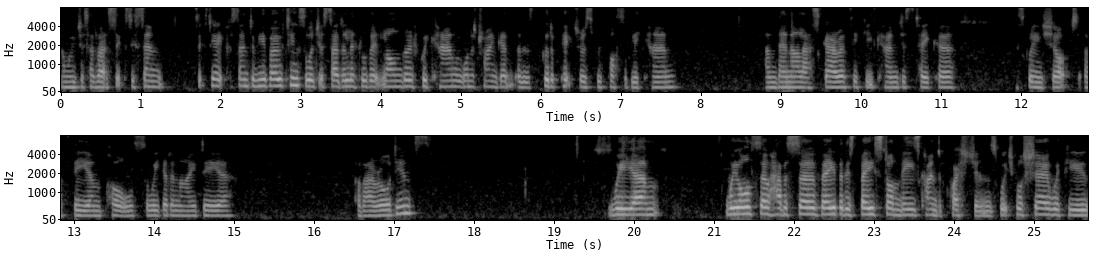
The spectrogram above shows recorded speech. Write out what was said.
And we've just had about 60 cent, 68% of you voting, so we'll just add a little bit longer if we can. We want to try and get as good a picture as we possibly can. And then I'll ask Gareth if you can just take a, a screenshot of the um, polls so we get an idea of our audience. We, um, we also have a survey that is based on these kind of questions, which we'll share with you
